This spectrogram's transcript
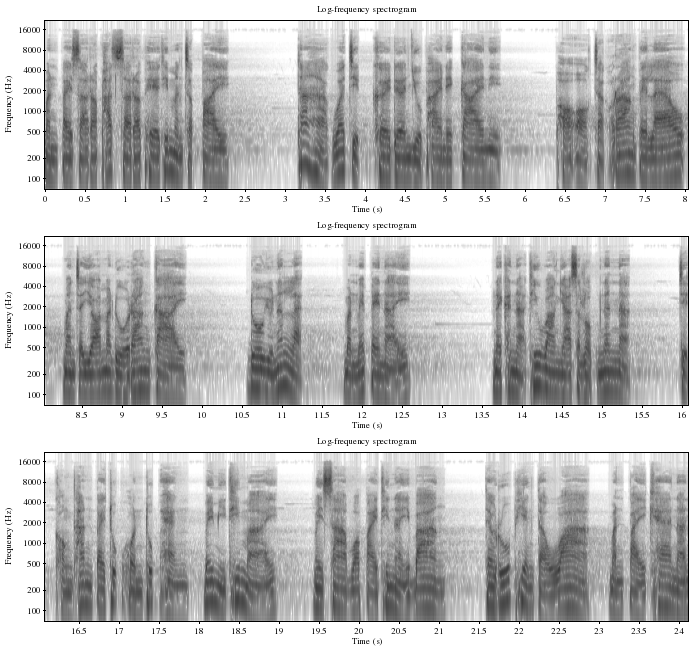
มันไปสารพัดสารเพที่มันจะไป ถ้าหากว่าจิตเคยเดินอยู่ภายในกายนี่ พอออกจากร่างไปแล้ว มันจะย้อนมาดูร่างกาย ดูอยู่นั่นแหละ มันไม่ไปไหน ในขณะที่วางยาสลบนั่นน่ะ จิตของท่านไปทุกหนทุกแห่งไม่มีที่หมาย ไม่ทราบว่าไปที่ไหนบ้าง แต่รู้เพียงแต่ว่ามันไปแค่นั้น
